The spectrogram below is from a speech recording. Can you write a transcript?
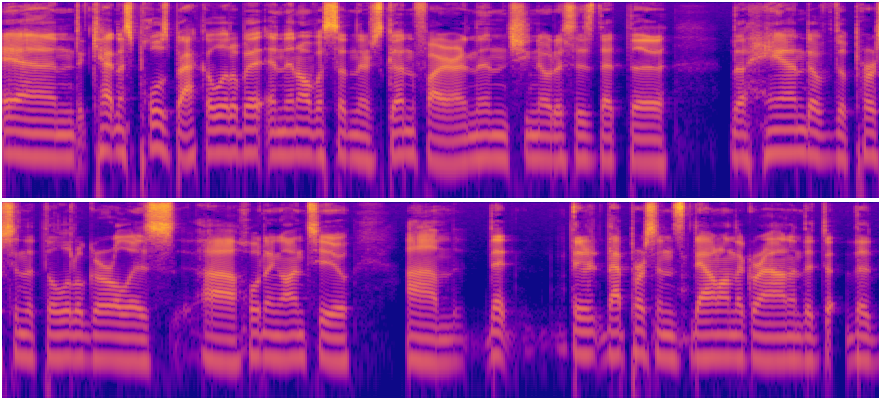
And Katniss pulls back a little bit, and then all of a sudden there's gunfire. And then she notices that the the hand of the person that the little girl is uh, holding on to, um, that that person's down on the ground, and the the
